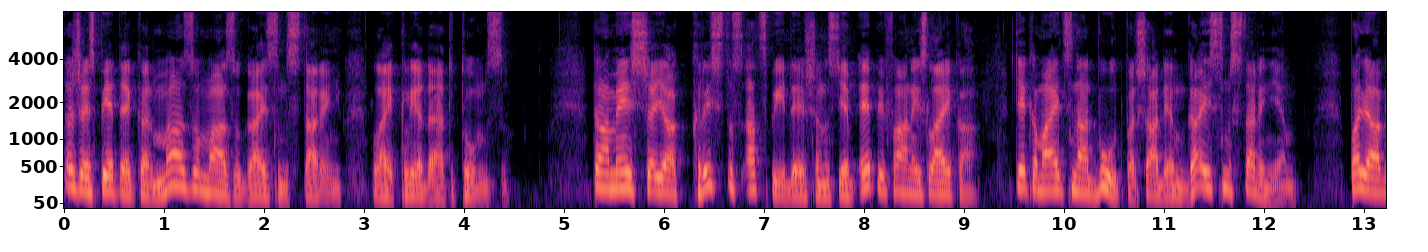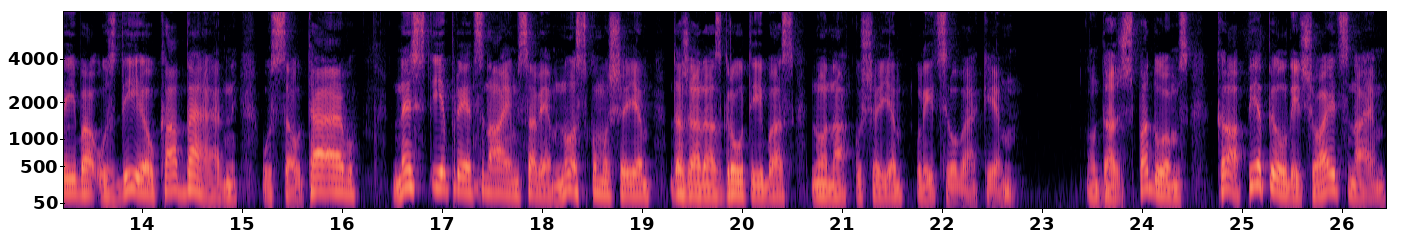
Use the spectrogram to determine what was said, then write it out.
Dažreiz pietiek ar mazu, mazu gaismas stariņu, lai kliedētu tumsu. Tā mēs šajā Kristus atspīdēšanas, jeb epifānijas laikā tiekam aicināti būt par šādiem gaismas stariņiem, paļāvībā uz Dievu kā bērni, uz savu tēvu, nest iepriecinājumu saviem noskumušajiem, dažādās grūtībās nonākušajiem līdzcilvēkiem. Un dažas padomas, kā piepildīt šo aicinājumu,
